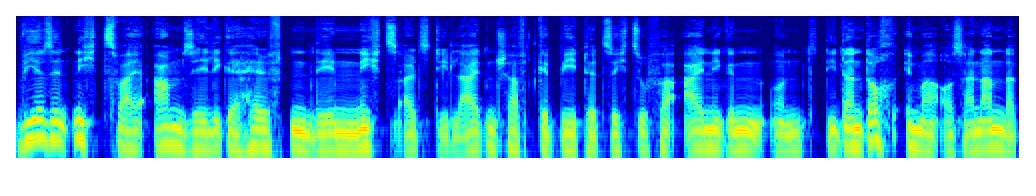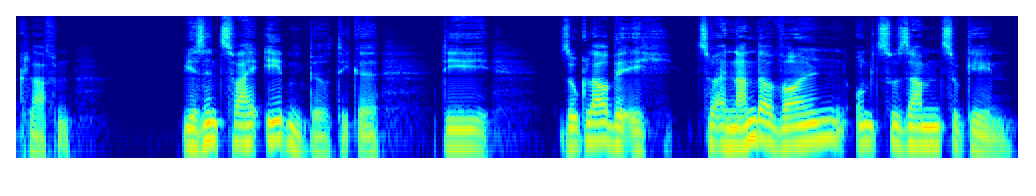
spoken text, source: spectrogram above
Wir sind nicht zwei armselige Hälften, denen nichts als die Leidenschaft gebietet, sich zu vereinigen und die dann doch immer auseinanderklaffen. Wir sind zwei Ebenbürtige, die, so glaube ich, zueinander wollen, um zusammen zu gehen.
